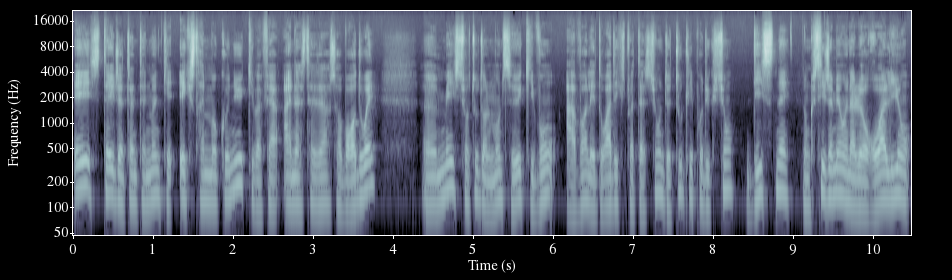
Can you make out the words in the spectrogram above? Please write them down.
Et Stage Entertainment qui est extrêmement connu, qui va faire Anastasia sur Broadway. Euh, mais surtout dans le monde, c'est eux qui vont avoir les droits d'exploitation de toutes les productions Disney. Donc si jamais on a le Roi Lion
